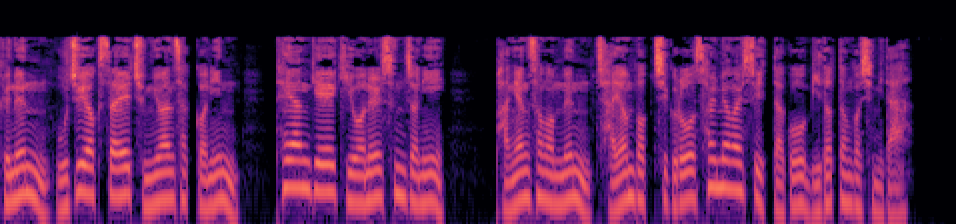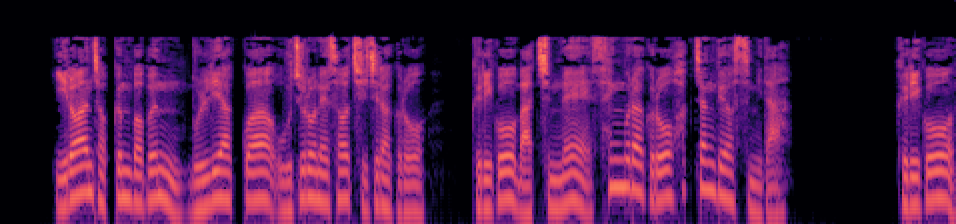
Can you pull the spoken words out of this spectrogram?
그는 우주 역사의 중요한 사건인 태양계의 기원을 순전히 방향성 없는 자연 법칙으로 설명할 수 있다고 믿었던 것입니다. 이러한 접근법은 물리학과 우주론에서 지질학으로 그리고 마침내 생물학으로 확장되었습니다. 그리고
